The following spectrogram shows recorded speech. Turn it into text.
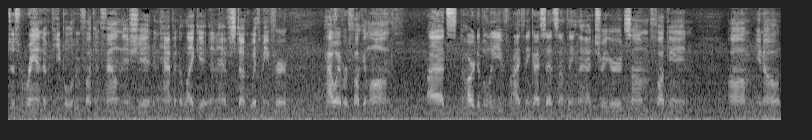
just random people who fucking found this shit and happen to like it and have stuck with me for however fucking long. Uh, it's hard to believe. I think I said something that triggered some fucking um, you know,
